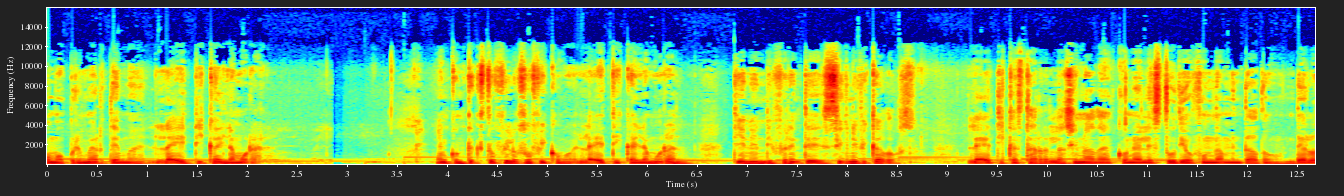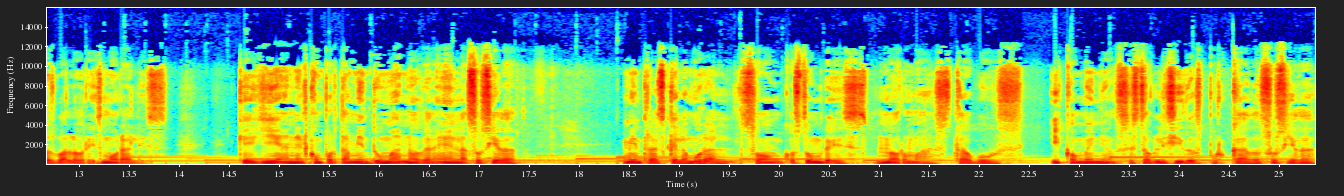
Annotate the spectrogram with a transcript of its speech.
Como primer tema, la ética y la moral. En contexto filosófico, la ética y la moral tienen diferentes significados. La ética está relacionada con el estudio fundamentado de los valores morales que guían el comportamiento humano en la sociedad, mientras que la moral son costumbres, normas, tabús y convenios establecidos por cada sociedad.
